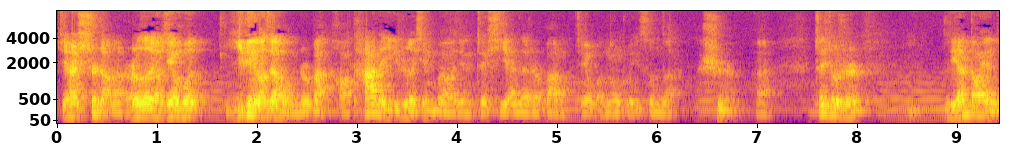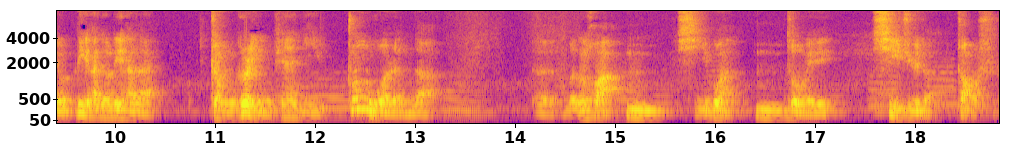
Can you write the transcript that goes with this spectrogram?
既然师长的儿子要结婚，一定要在我们这儿办。好，他这一热心不要紧，这喜宴在这儿办了，结果弄出一孙子来。是，哎，这就是李安导演就厉害，就厉害在整个影片以中国人的呃文化、嗯。习惯嗯作为戏剧的肇始，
